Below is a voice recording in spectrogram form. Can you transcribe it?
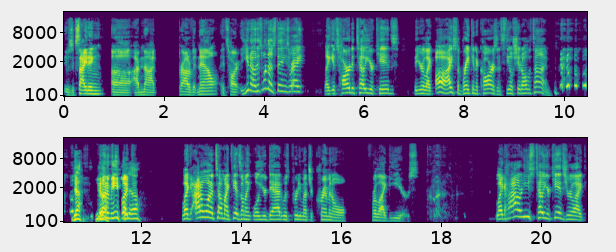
it was exciting. Uh I'm not proud of it now. It's hard. You know, it's one of those things, right? Like it's hard to tell your kids that you're like, "Oh, I used to break into cars and steal shit all the time." Yeah, You know what I mean? Oh, Like yeah. like I don't want to tell my kids I'm like, "Well, your dad was pretty much a criminal for like years." like how are you to tell your kids you're like,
